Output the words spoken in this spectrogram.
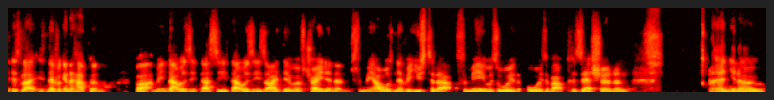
It's like it's never going to happen. But I mean, that was that's his, that was his idea of training, and for me, I was never used to that. For me, it was always always about possession and and you know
